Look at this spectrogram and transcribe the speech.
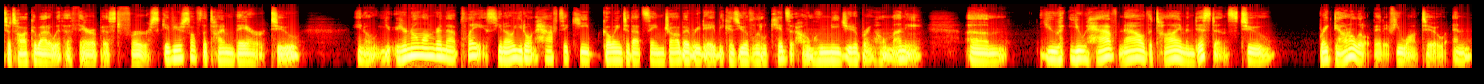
to talk about it with a therapist first. Give yourself the time there to, you know, you- you're no longer in that place. You know, you don't have to keep going to that same job every day because you have little kids at home who need you to bring home money. Um, you you have now the time and distance to break down a little bit if you want to, and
